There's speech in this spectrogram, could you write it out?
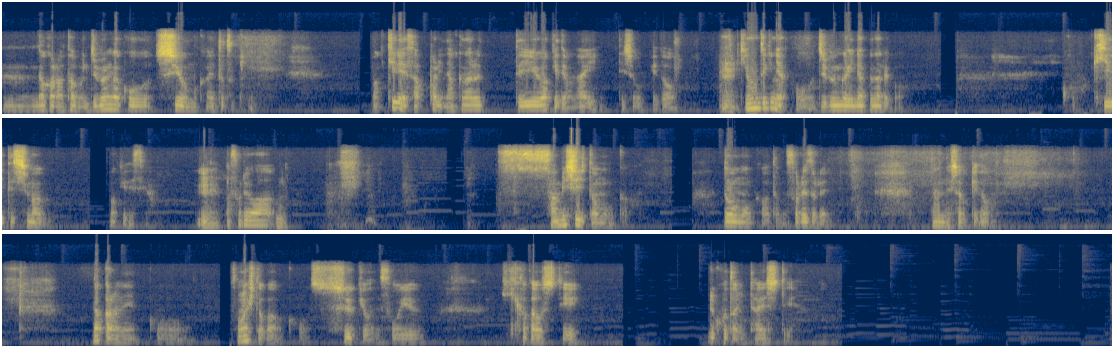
うん、だから多分自分がこう死を迎えた時に、まあ綺麗さっぱりなくなるっていうわけではないでしょうけど、うん基本的にはこう自分がいなくなれば、こう消えてしまうわけですよ。うん。まあ、それは、うん。寂しいと思うか、どう思うかは多分それぞれなんでしょうけど、だからね、こう、その人がこう宗教でそういう生き方をしていることに対して、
